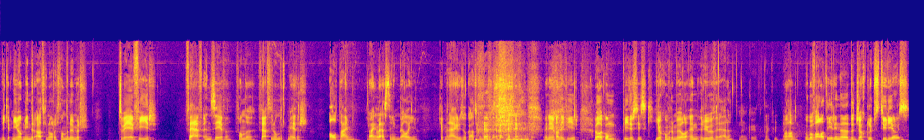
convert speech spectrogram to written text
ik heb niemand minder uitgenodigd dan de nummer 2, 4, 5 en 7 van de 1500 meter all-time ranglijsten in België. Ik heb mijn eigen dus ook uitgenodigd. ik ben een van die vier. Welkom Pieter Sisk, Jochem Vermeulen en Ruben Verheijden. Dank u. Dank u. Voilà. Hoe bevalt het hier in de, de Jogclub Studios?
